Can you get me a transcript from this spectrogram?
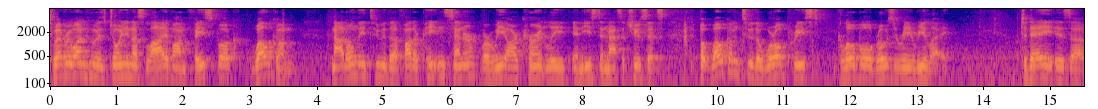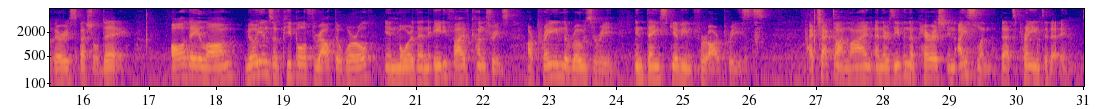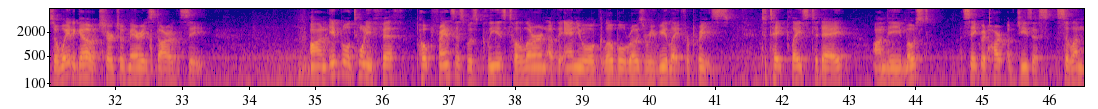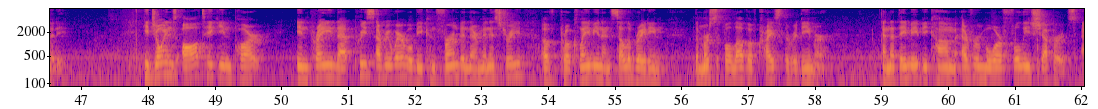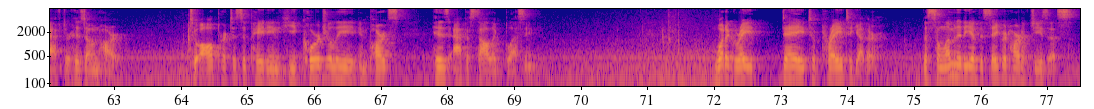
To everyone who is joining us live on Facebook, welcome not only to the Father Peyton Center, where we are currently in Easton, Massachusetts, but welcome to the World Priest Global Rosary Relay. Today is a very special day. All day long, millions of people throughout the world in more than 85 countries are praying the Rosary in thanksgiving for our priests. I checked online, and there's even a parish in Iceland that's praying today. So, way to go, Church of Mary, Star of the Sea. On April 25th, Pope Francis was pleased to learn of the annual Global Rosary Relay for Priests to take place today on the Most Sacred Heart of Jesus solemnity. He joins all taking part in praying that priests everywhere will be confirmed in their ministry of proclaiming and celebrating the merciful love of Christ the Redeemer, and that they may become ever more fully shepherds after his own heart. To all participating, he cordially imparts his apostolic blessing. What a great day to pray together, the solemnity of the Sacred Heart of Jesus.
